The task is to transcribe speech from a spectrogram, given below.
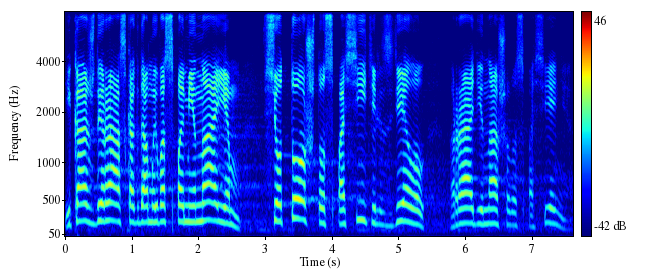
и каждый раз, когда мы воспоминаем все то, что Спаситель сделал ради нашего спасения,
